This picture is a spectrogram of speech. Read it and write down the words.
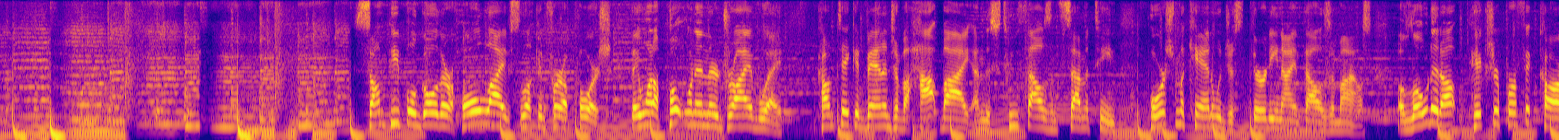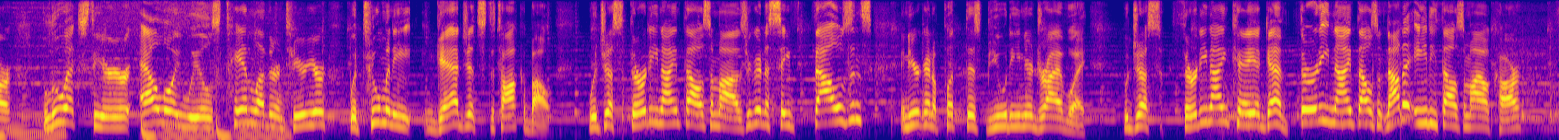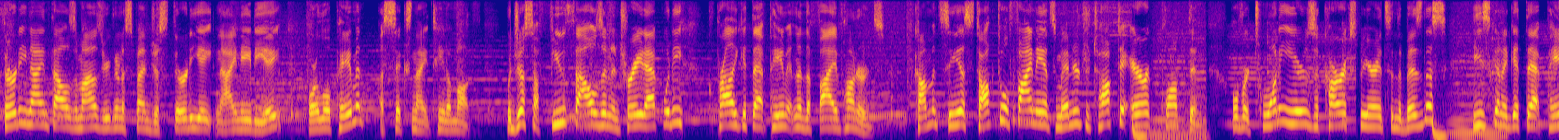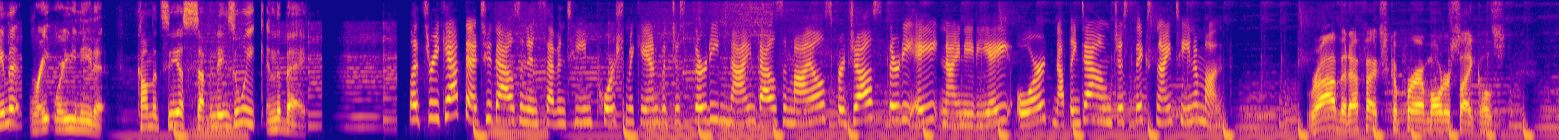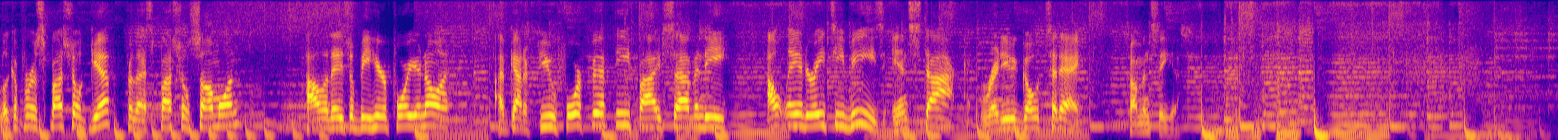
Some people go their whole lives looking for a Porsche. They want to put one in their driveway. Come take advantage of a hot buy on this 2017 Porsche Macan with just 39,000 miles. A loaded up, picture perfect car, blue exterior, alloy wheels, tan leather interior with too many gadgets to talk about. With just 39,000 miles, you're gonna save thousands and you're gonna put this beauty in your driveway. With just 39K, again, 39,000, not an 80,000 mile car, 39,000 miles, you're gonna spend just 38,988 or a low payment, a 619 a month. With just a few thousand in trade equity, you could probably get that payment into the 500s. Come and see us, talk to a finance manager, talk to Eric Plumpton. Over 20 years of car experience in the business, he's gonna get that payment right where you need it. Come and see us seven days a week in the Bay. Let's recap that 2017 Porsche Macan with just 39,000 miles for just $38,988 or nothing down, just 619 a month. Rob at FX Caprara Motorcycles. Looking for a special gift for that special someone? Holidays will be here for you know it. I've got a few 450, 570 Outlander ATVs in stock, ready to go today. Come and see us.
